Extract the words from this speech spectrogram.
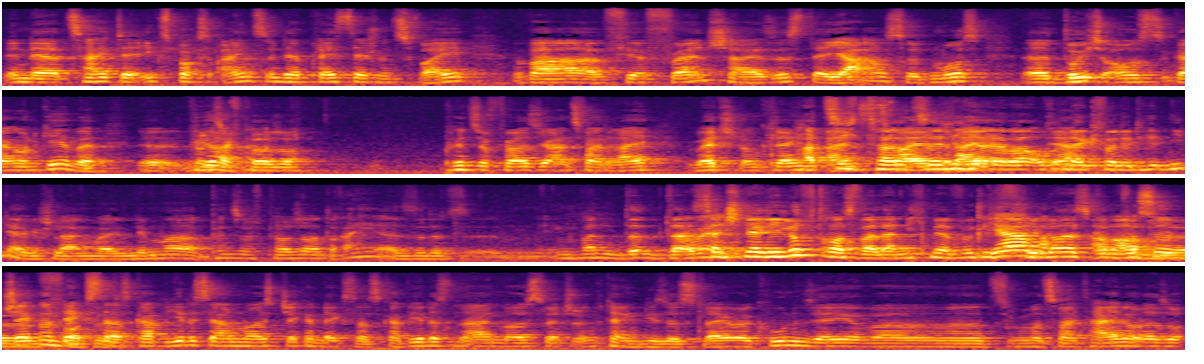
in der Zeit der Xbox 1 und der PlayStation 2 war für Franchises der Jahresrhythmus äh, durchaus gang und gäbe. Äh, wie Prince of gesagt, Persia. Prince of Persia 1, 2, 3, Ratchet und Clank Hat sich 1, 2, tatsächlich 3, aber auch ja. in der Qualität niedergeschlagen, weil in dem war Prince of Persia 3, also das, äh, irgendwann, da, da ist dann schnell die Luft raus, weil da nicht mehr wirklich Ja, viel aber, Neues aber auch so äh, Jack und Dexter. Es gab jedes Jahr ein neues Jack und Dexter. Es gab jedes Jahr ein neues Ratchet und Clank. Diese Sly Raccoon-Serie war äh, immer zwei Teile oder so.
